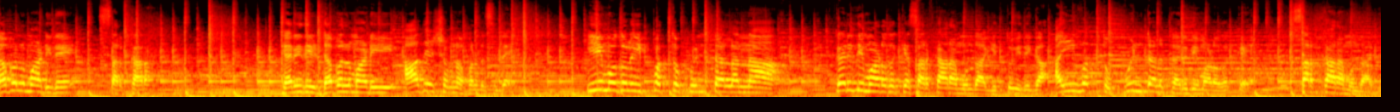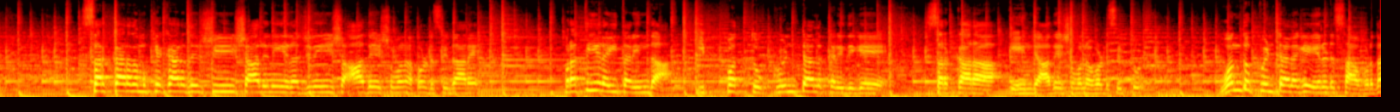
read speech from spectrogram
ಡಬಲ್ ಮಾಡಿದೆ ಸರ್ಕಾರ. ಖರೀದಿ ಡಬಲ್ ಮಾಡಿ ಆದೇಶವನ್ನು ಹೊರಡಿಸಿದೆ. ಈ ಮೊದಲು ಇಪ್ಪತ್ತು ಕ್ವಿಂಟಲನ್ನು ಖರೀದಿ ಮಾಡೋದಕ್ಕೆ ಸರ್ಕಾರ ಮುಂದಾಗಿತ್ತು. ಇದೀಗ ಐವತ್ತು ಕ್ವಿಂಟಲ್ ಖರೀದಿ ಮಾಡೋದಕ್ಕೆ ಸರ್ಕಾರ ಮುಂದಾಗಿದೆ ಸರ್ಕಾರದ ಮುಖ್ಯ ಕಾರ್ಯದರ್ಶಿ ಶಾಲಿನಿ ರಜನೀಶ್ ಆದೇಶವನ್ನು ಹೊರಡಿಸಿದ್ದಾರೆ. ಪ್ರತಿ ರೈತರಿಂದ ಇಪ್ಪತ್ತು ಕ್ವಿಂಟಲ್ ಖರೀದಿಗೆ ಸರ್ಕಾರ ಈ ಹಿಂದೆ ಆದೇಶವನ್ನು ಹೊರಡಿಸಿತ್ತು. ಒಂದು ಕ್ವಿಂಟಲ್ಗೆ ಎರಡು ಸಾವಿರದ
